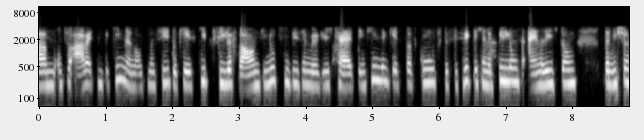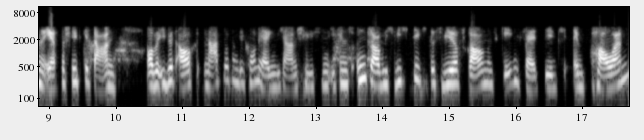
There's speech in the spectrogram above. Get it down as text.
ähm, und zu arbeiten beginnen. Und man sieht, okay, es gibt viele Frauen, die nutzen diese Möglichkeit, den Kindern geht es dort gut, das ist wirklich eine Bildungseinrichtung, dann ist schon ein erster Schritt getan. Aber ich würde auch nahtlos an die Conny eigentlich anschließen. Ich finde es unglaublich wichtig, dass wir Frauen uns gegenseitig empowern,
